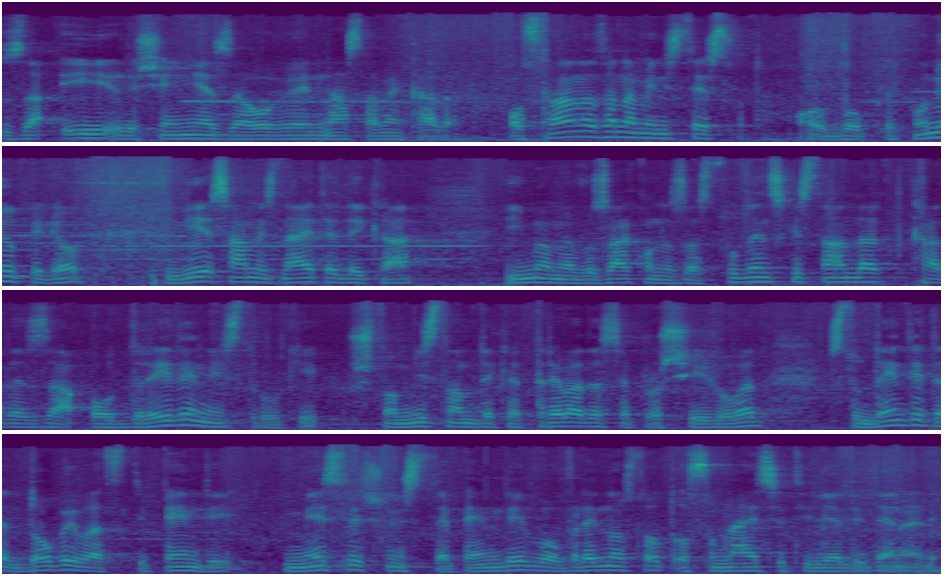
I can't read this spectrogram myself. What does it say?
за и решение за овој наставен кадар. Од страната на Министерството, во претходниот период, и вие сами знаете дека имаме во Законот за студентски стандард, каде за одредени струки, што мислам дека треба да се прошируваат, студентите добиваат стипендии, месечни стипендии во вредност од 18.000 денари.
